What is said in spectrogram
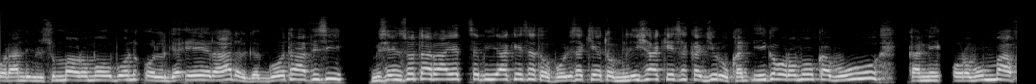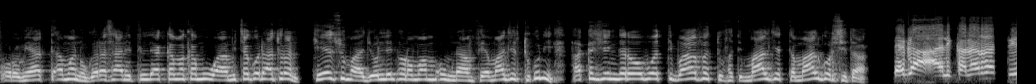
Waraanni bilisummaa Oromoo boon ol ga'eera. Dargaggootaafis miseensota raayyaa biyyaa keessa ta'u poolisa keetoo milishaa keessa kan jiru kan dhiiga Oromoo qabu kan Oromummaaf Oromiyaatti amanu gara isaaniittillee akka makamu waamicha godhaa turan. Keessumaa ijoolleen Oromoo humnaan fe'amaa jirtu kun akka isheen gara obootti baafattuuf ati maal jetta maal gorsita? Egaa ani kanarratti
